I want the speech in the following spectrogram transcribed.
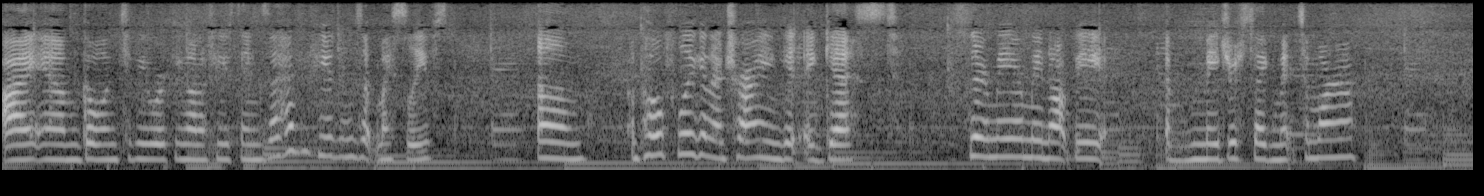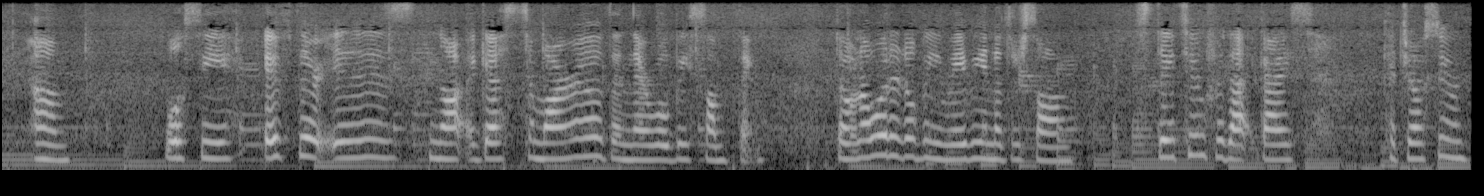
I am going to be working on a few things. I have a few things up my sleeves. Um, I'm hopefully gonna try and get a guest. There may or may not be a major segment tomorrow. Um, We'll see. If there is not a guest tomorrow, then there will be something. Don't know what it'll be, maybe another song. Stay tuned for that, guys. Catch y'all soon.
